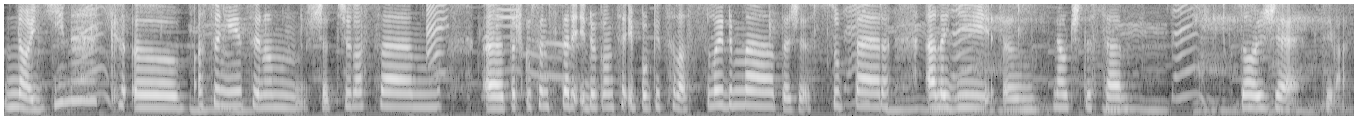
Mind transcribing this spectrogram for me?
No jinak, uh, asi nic, jenom šetřila jsem, uh, trošku jsem si tady i dokonce i pokecala s lidma, takže super. A lidi, um, naučte se to, že si vás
